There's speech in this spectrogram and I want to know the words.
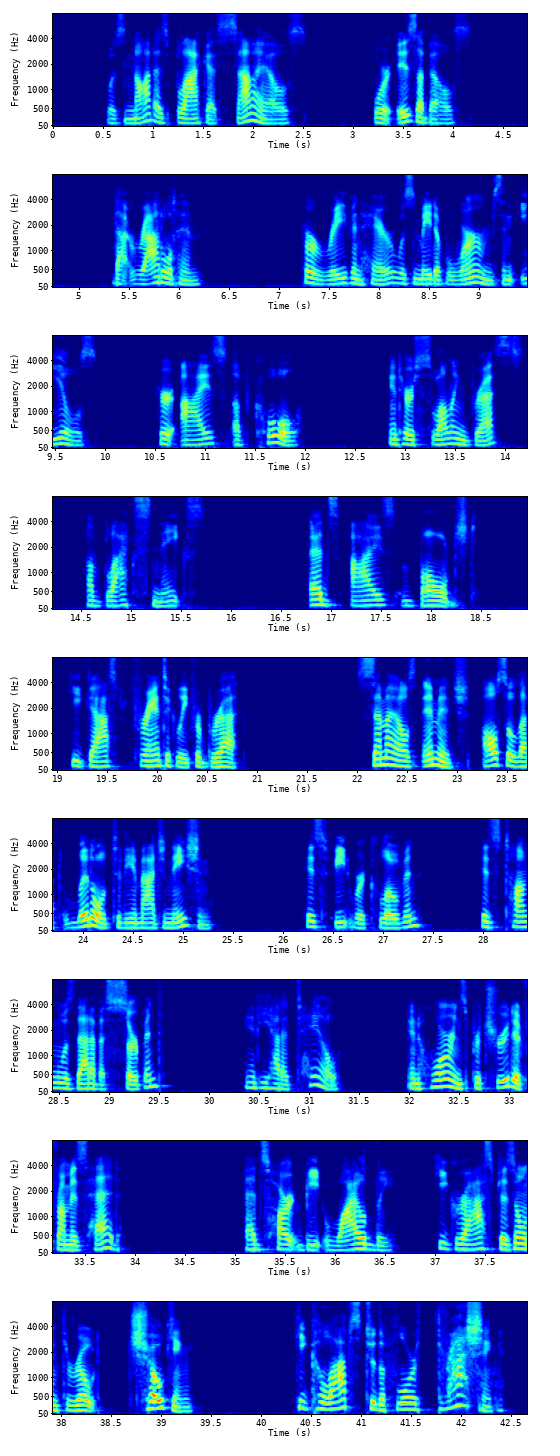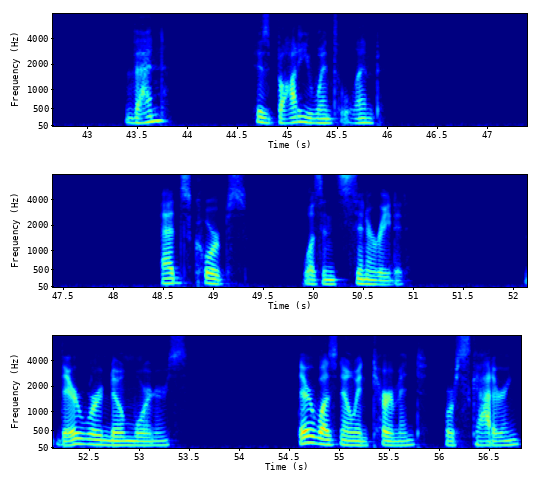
was not as black as Samael's or Isabel's. That rattled him. Her raven hair was made of worms and eels, her eyes of coal, and her swelling breasts of black snakes. Ed's eyes bulged. He gasped frantically for breath. Samael's image also left little to the imagination. His feet were cloven, his tongue was that of a serpent, and he had a tail, and horns protruded from his head. Ed's heart beat wildly. He grasped his own throat, choking. He collapsed to the floor, thrashing. Then his body went limp. Ed's corpse was incinerated. There were no mourners. There was no interment or scattering.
